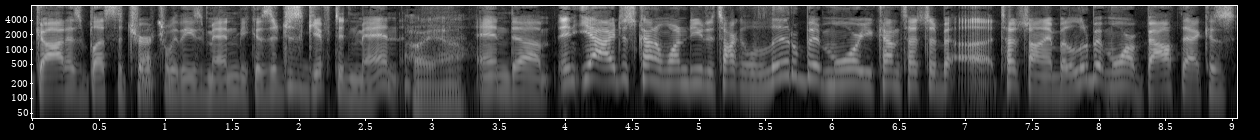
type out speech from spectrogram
God has blessed the church with these men because they're just gifted men. Oh, yeah. And, um, and yeah, I just kind of wanted you to talk a little bit more. You kind of touched, a uh, touched on it, but a little bit more about that because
